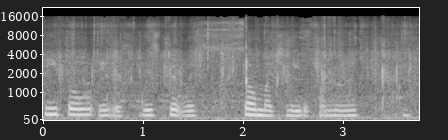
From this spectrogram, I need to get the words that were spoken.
people. It was this trip was so much needed for me.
